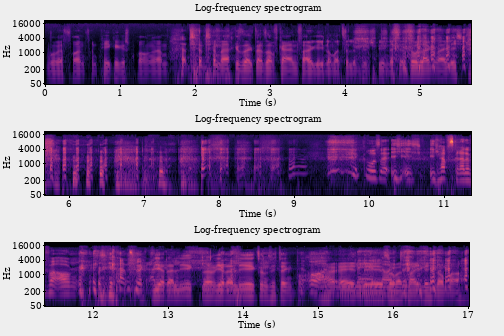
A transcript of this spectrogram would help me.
wo wir vorhin von Peke gesprochen haben, hat er danach gesagt, also auf keinen Fall gehe ich nochmal zu Olympischen Spielen, das ist ja so langweilig. Großartig. Ich, ich, ich habe es gerade vor Augen. wie er da liegt, ne? wie genau. er da genau. liegt und sich denkt, boah, oh, ey, nee, nee sowas mache ich nicht nochmal.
